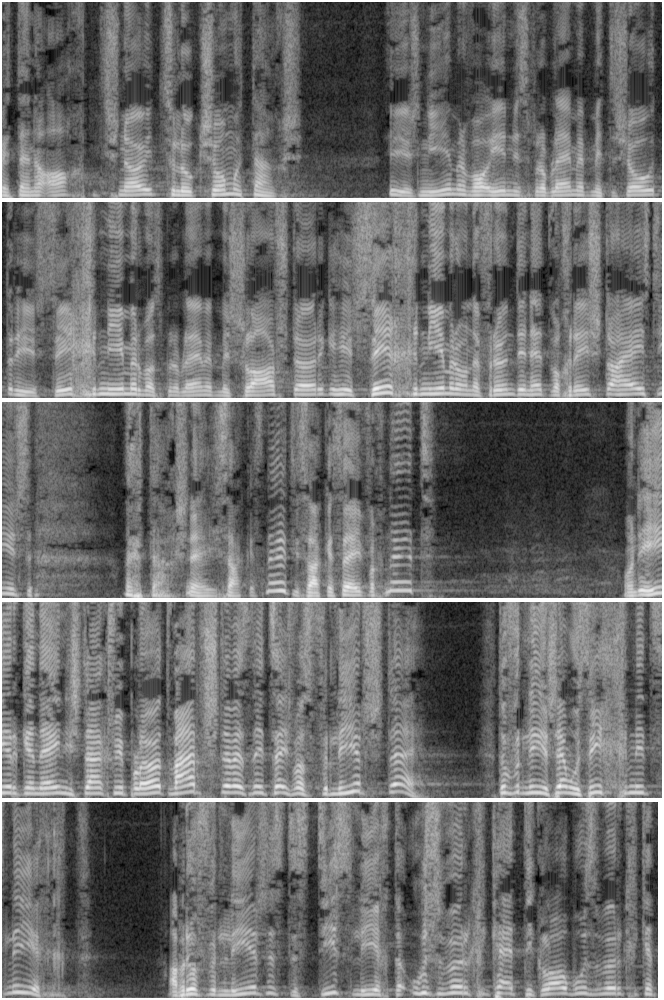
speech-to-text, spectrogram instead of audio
mit diesen acht Schneuzen, schaust um und denkst, hier ist niemand, der irgendein Problem hat mit der Schulter. Hier ist sicher niemand, der ein Problem hat mit Schlafstörungen. Hier ist sicher niemand, der eine Freundin hat, die Christa heisst. Hier ist... Und denkst du, nein, ich sage es nicht. Ich sage es einfach nicht. Und irgendwann denkst du, wie blöd wärst du, wenn du nicht sagst, was verlierst du denn? Du verlierst auch sicher nicht das Licht. Aber du verlierst es, dass dein Licht eine Auswirkung hat, die Glaube Auswirkung hat.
